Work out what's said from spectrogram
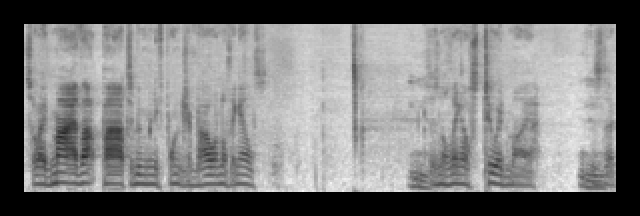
So I admire that part of him and his punching power, nothing else. 'Cause There's nothing else to admire, hmm. is there?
